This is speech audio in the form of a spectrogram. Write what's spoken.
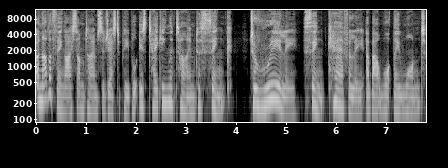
Another thing I sometimes suggest to people is taking the time to think, to really think carefully about what they want.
